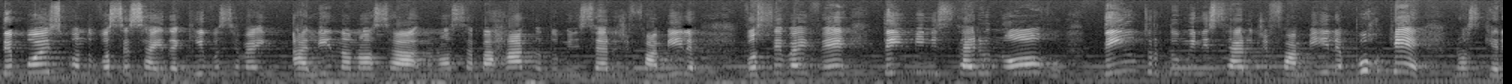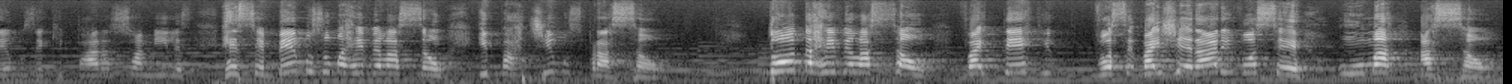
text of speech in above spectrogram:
Depois, quando você sair daqui, você vai ali na nossa, na nossa barraca do Ministério de Família, você vai ver, tem ministério novo dentro do Ministério de Família. Por quê? Nós queremos equipar as famílias. Recebemos uma revelação e partimos para ação toda revelação vai ter que você vai gerar em você uma ação.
